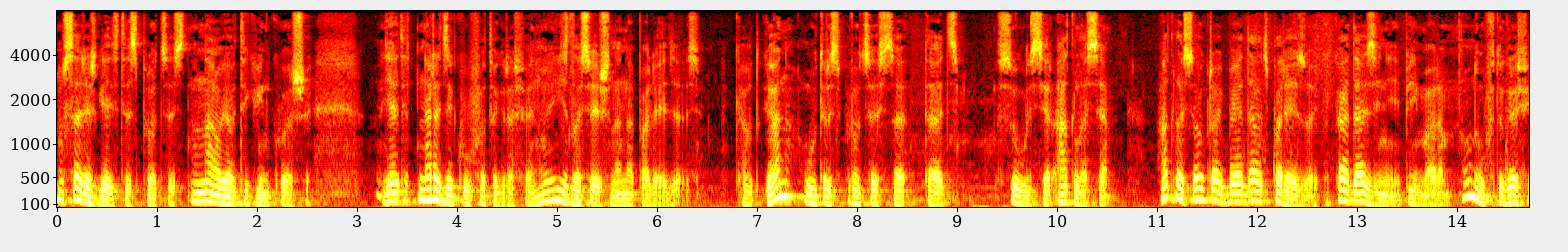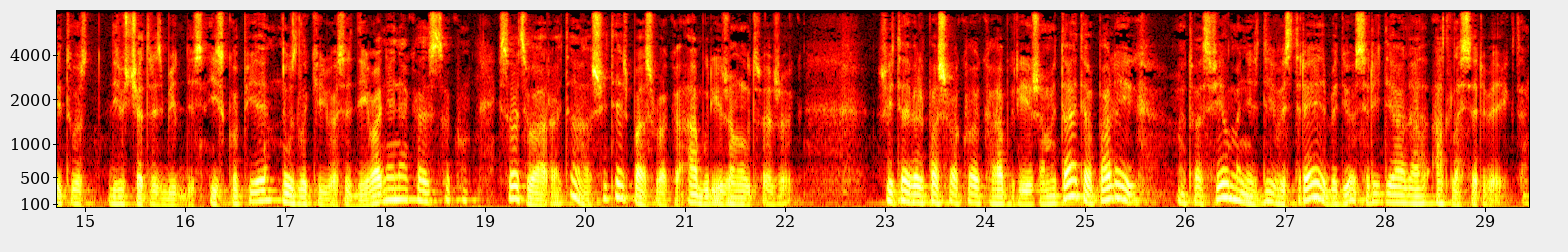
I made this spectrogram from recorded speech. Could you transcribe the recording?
Nu, sarežģīts tas process, nu, nav jau tik vienkārši. Ja tu neredzi, ko fotografē, nu, izlasīšana nepalīdzēs. Kaut gan otrs process, tāds sūlis ir atlase. Atlase agrāk bija daudz pareizāk, kā kāda ziņā, piemēram, nu fotografēja tos divas, četras bildes, izkopēja, uzlika jos uz dīvainā, kā es saku, es vācu vērā, tā, šitie ir pašvākā, apgriežam otrāžāk. Šitie vēl pašvākā apgriežam, tā tev palīg, nu, tās filmeņas divas, trīs, bet jūs ir ideāli atlase ir veikta.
